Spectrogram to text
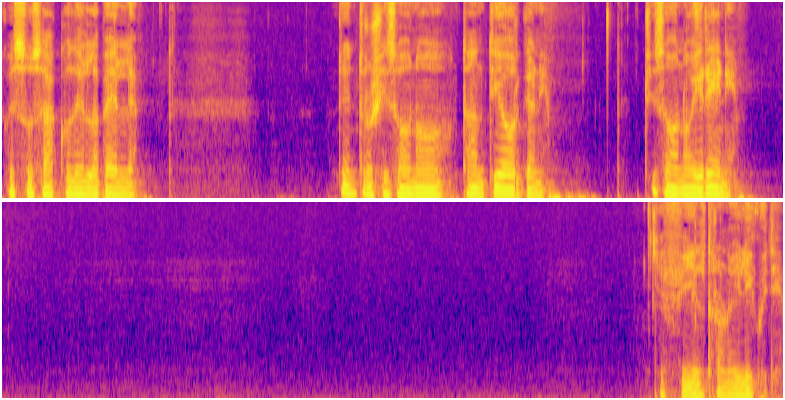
questo sacco della pelle, dentro ci sono tanti organi, ci sono i reni. Che filtrano i liquidi.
